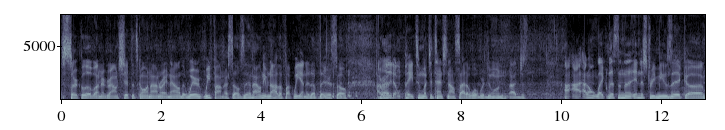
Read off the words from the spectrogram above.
circle of underground shit that's going on right now that we're we found ourselves in. I don't even know how the fuck we ended up there. So I really Right. don't pay too much attention outside of what we're doing. I just I, I- I don't like listening to industry music. Uh,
